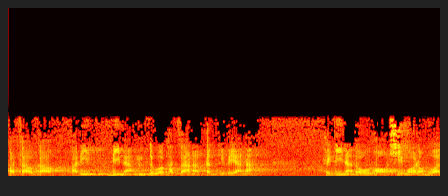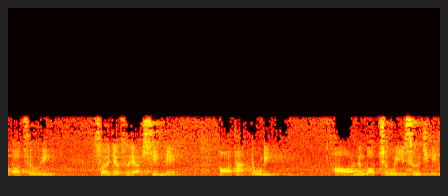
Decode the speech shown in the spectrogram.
我糟糕！啊，你你若唔拄我较早啦，登去要安那？迄囡仔都吼生活拢无法度处理，所以就是要训练哦，他独立哦，能够处理事情，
